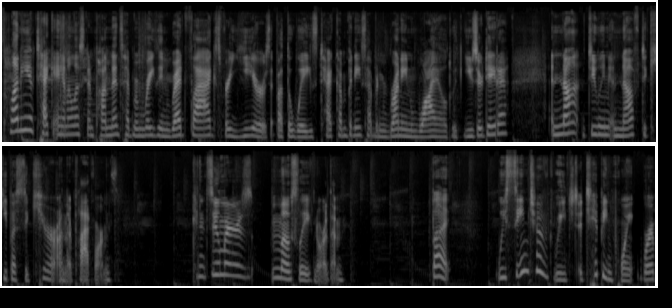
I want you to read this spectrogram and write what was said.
Plenty of tech analysts and pundits have been raising red flags for years about the ways tech companies have been running wild with user data and not doing enough to keep us secure on their platforms. Consumers mostly ignore them. But we seem to have reached a tipping point where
